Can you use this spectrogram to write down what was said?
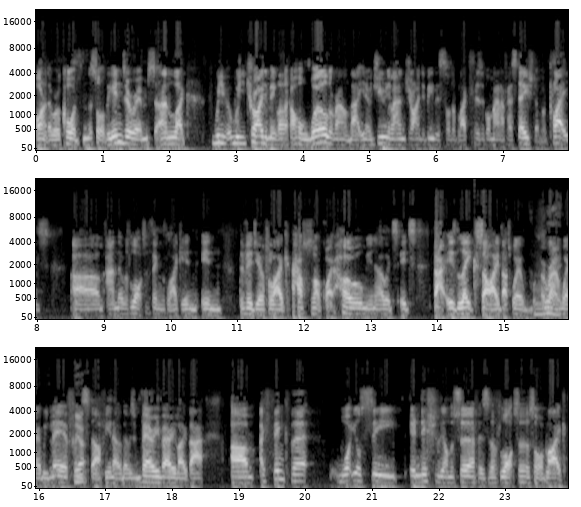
on it that were recorded in the sort of the interims, and like we we tried to make like a whole world around that. You know, Junior Land trying to be this sort of like physical manifestation of a place. Um, and there was lots of things like in, in the video for like house is not quite home. You know, it's it's that is lakeside. That's where Right. around where we live and Yeah. stuff. You know, there was very very like that. Um, I think that what you'll see initially on the surface is lots of sort of like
